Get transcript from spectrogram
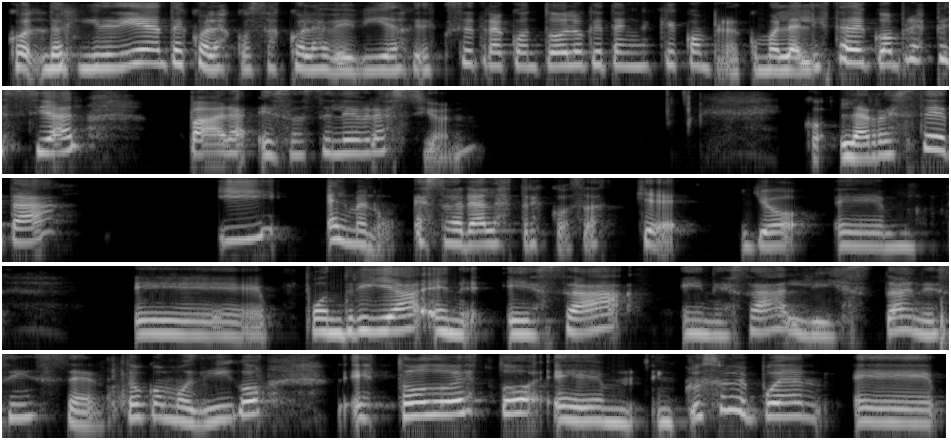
con los ingredientes, con las cosas, con las bebidas, etcétera, con todo lo que tengas que comprar, como la lista de compra especial para esa celebración, la receta y el menú. Esas eran las tres cosas que yo em, pondría en esa, en esa lista, en ese inserto, como digo, es todo esto, em, incluso le pueden, eh,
